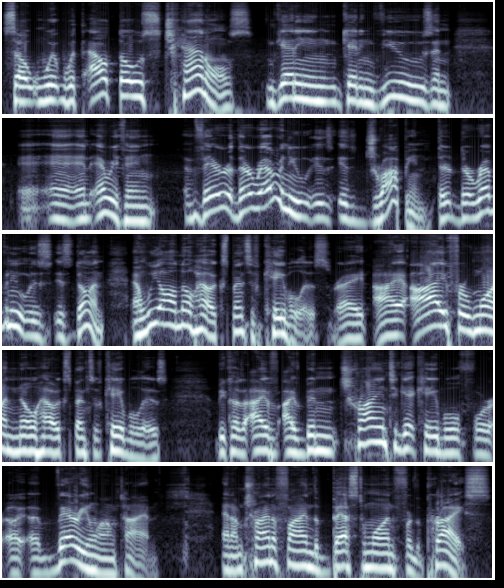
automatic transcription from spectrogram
So w- without those channels getting getting views and and everything their their revenue is is dropping. Their their revenue is is done. And we all know how expensive cable is, right? I I for one know how expensive cable is because I've I've been trying to get cable for a, a very long time. And I'm trying to find the best one for the price.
